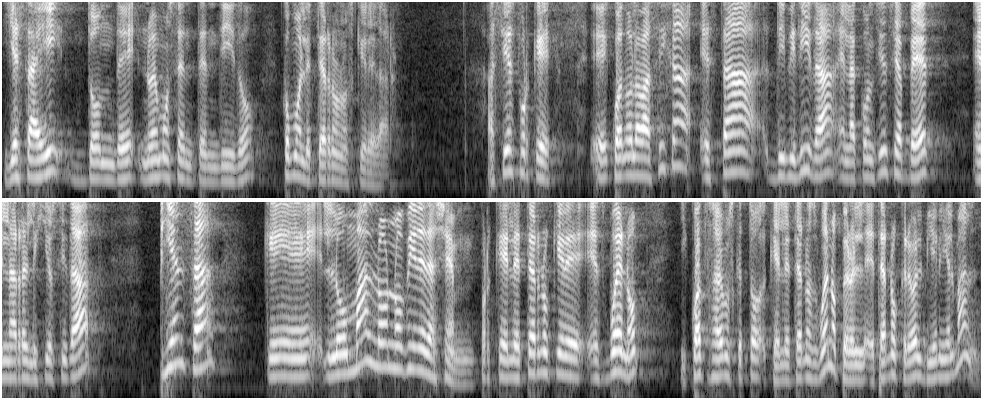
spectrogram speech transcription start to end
Y es ahí donde no hemos entendido cómo el Eterno nos quiere dar. Así es porque eh, cuando la vasija está dividida en la conciencia Bet, en la religiosidad, piensa que lo malo no viene de Hashem, porque el Eterno quiere, es bueno, y cuántos sabemos que, que el Eterno es bueno, pero el Eterno creó el bien y el mal.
